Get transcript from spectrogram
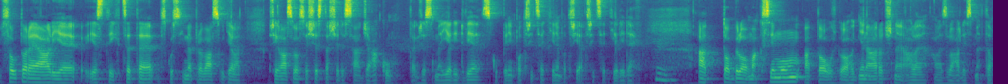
jsou to reálie, jestli chcete, zkusíme pro vás udělat. Přihlásilo se 660 žáků, takže jsme jeli dvě skupiny po 30 nebo 33 lidech. Hmm. A to bylo maximum a to už bylo hodně náročné, ale, ale zvládli jsme to.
